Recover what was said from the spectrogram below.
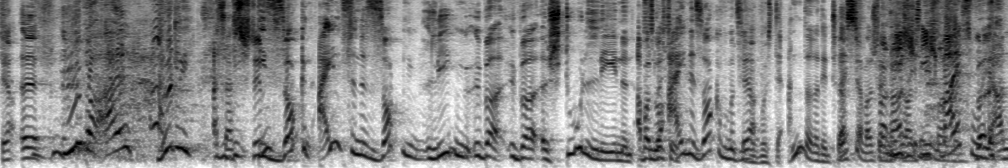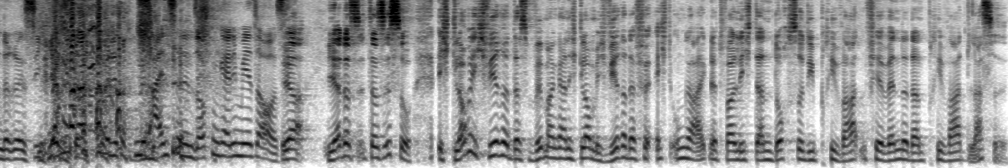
Ja. Äh, überall, wirklich. Also das die, die, Socken, einzelne Socken liegen über, über äh, Stuhllehnen. Aber nur richtig. eine Socke, wo man sich ja. wo ist der andere? Den trägt er wahrscheinlich. Ich, ich weiß, wo die andere ist. Ich ja. mit, einzelnen Socken kenne ich mir jetzt aus. Ja, ja das, das ist so. Ich glaube, ich wäre, das will man gar nicht glauben, ich wäre dafür echt ungeeignet, weil ich dann doch so die privaten vier Wände dann privat lasse.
